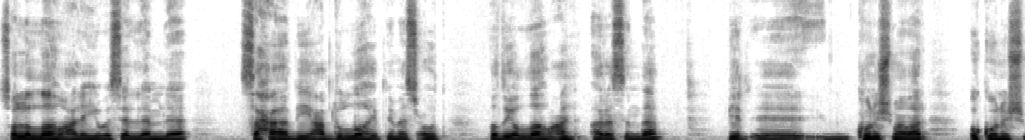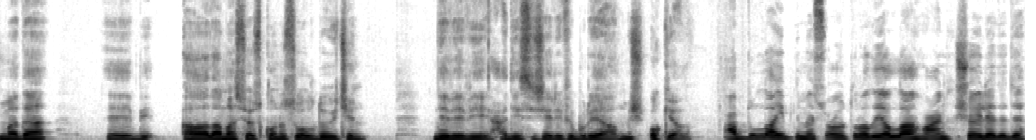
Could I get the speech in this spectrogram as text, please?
sallallahu aleyhi ve sellemle sahabi Abdullah İbni Mes'ud radıyallahu anh arasında bir e, konuşma var. O konuşmada e, bir ağlama söz konusu olduğu için Nevevi hadisi şerifi buraya almış. Okuyalım. Abdullah İbni Mes'ud radıyallahu anh şöyle dedi.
